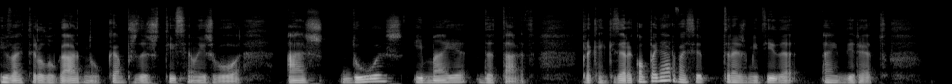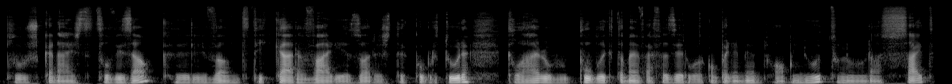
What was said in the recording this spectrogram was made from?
e vai ter lugar no Campos da Justiça em Lisboa, às duas e meia da tarde. Para quem quiser acompanhar, vai ser transmitida em direto pelos canais de televisão que lhe vão dedicar várias horas de cobertura. Claro, o público também vai fazer o acompanhamento ao minuto no nosso site.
